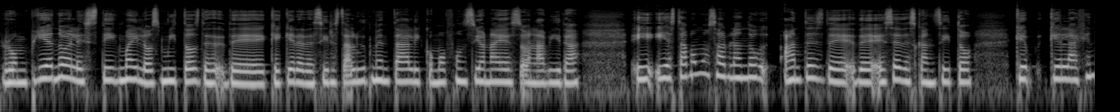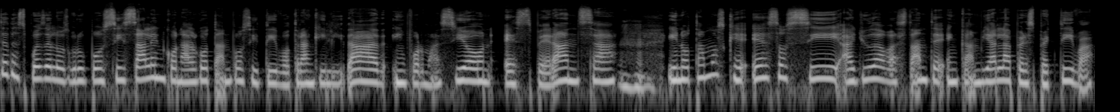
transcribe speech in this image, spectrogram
rompiendo el estigma y los mitos de, de qué quiere decir salud mental y cómo funciona eso en la vida. Y, y estábamos hablando antes de, de ese descansito que, que la gente después de los grupos sí salen con algo tan positivo, tranquilidad, información, esperanza. Y notamos que eso sí ayuda bastante en cambiar la perspectiva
